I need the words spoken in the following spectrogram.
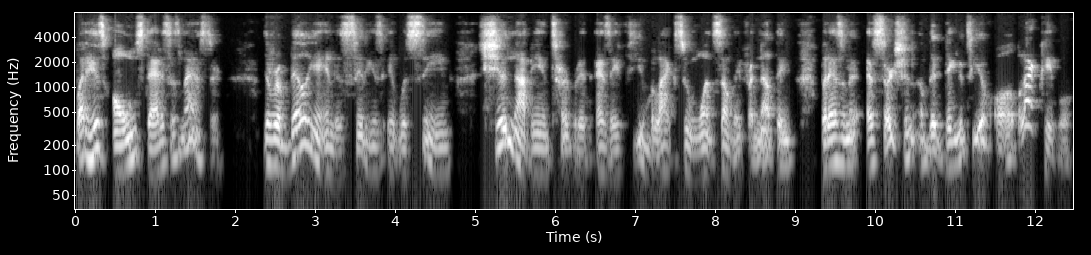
but his own status as master. The rebellion in the cities, it would seem, should not be interpreted as a few blacks who want something for nothing, but as an assertion of the dignity of all black people.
